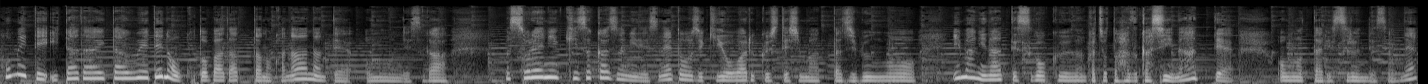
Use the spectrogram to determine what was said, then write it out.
褒めていただいた上での言葉だったのかななんて思うんですがそれに気づかずにですね当時気を悪くしてしまった自分を今になってすごくなんかちょっと恥ずかしいなって思ったりするんですよね。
